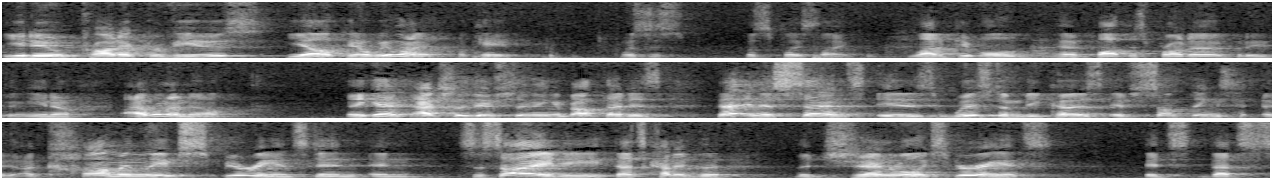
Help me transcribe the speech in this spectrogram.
you do product reviews, Yelp. You know, we want to. Okay, what's this? What's this place like? A lot of people have bought this product. What do you think? You know, I want to know. And again, actually, the interesting thing about that is that, in a sense, is wisdom because if something's a commonly experienced in, in society, that's kind of the, the general experience. It's that's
